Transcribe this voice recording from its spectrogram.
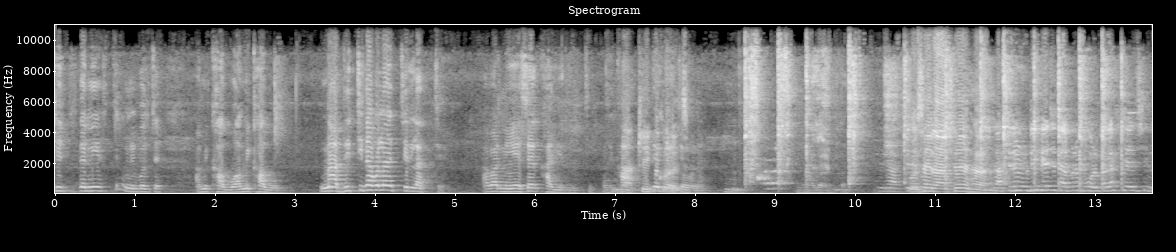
খেতে নিয়ে এসছি উনি বলছে আমি খাব আমি খাব। না দিচ্ছি না বলে চিল্লাচ্ছে। আবার নিয়ে এসে খাইয়ে দিচ্ছি। আমি ঠিক করেছে। মনে হয়। ভালো হয়েছে। রাতে হ্যাঁ। রাত্রে রুটি খেয়েছে তারপরে ভোরবেলা খেয়েছিল।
